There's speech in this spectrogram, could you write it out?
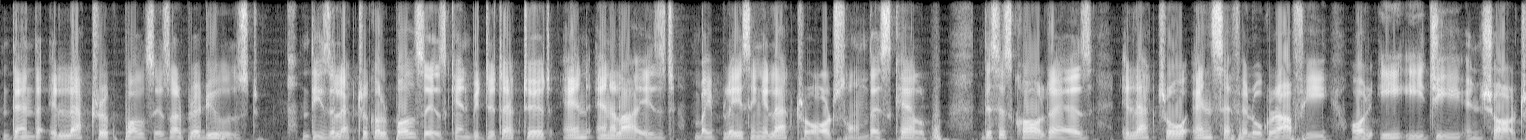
then the electric pulses are produced. These electrical pulses can be detected and analyzed by placing electrodes on the scalp. This is called as electroencephalography or EEG in short.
